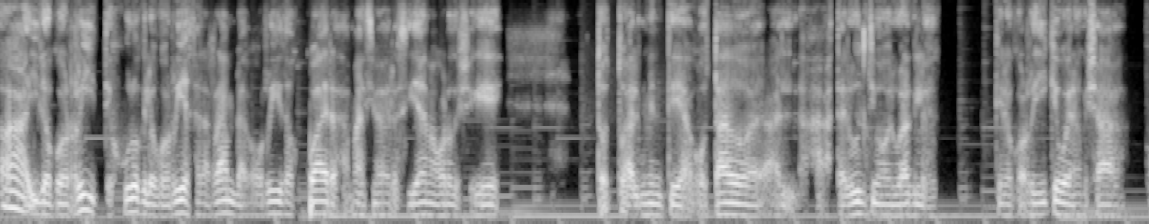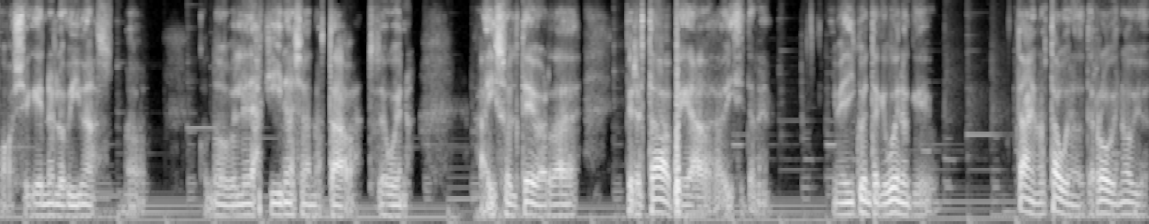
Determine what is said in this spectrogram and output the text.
Ah, y lo corrí, te juro que lo corrí hasta la rambla, corrí dos cuadras a máxima velocidad, me acuerdo que llegué totalmente agotado hasta el último lugar que lo, que lo corrí, que bueno, que ya cuando llegué no lo vi más, cuando volé la esquina ya no estaba, entonces bueno, ahí solté, ¿verdad? Pero estaba pegado a la bici también. Y me di cuenta que bueno, que está, no está bueno que te roben, obvio,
